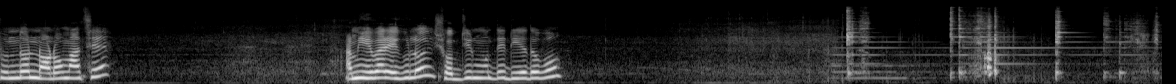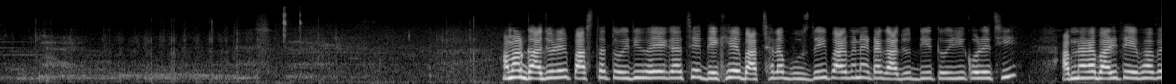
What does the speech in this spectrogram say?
সুন্দর নরম আছে। আমি এবার এগুলো সবজির মধ্যে দিয়ে দেবো। আমার গাজরের পাস্তা তৈরি হয়ে গেছে। দেখে বাচ্চারা বুঝতেই পারবে না, এটা গাজর দিয়ে তৈরি করেছি। আপনারা বাড়িতে এভাবে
